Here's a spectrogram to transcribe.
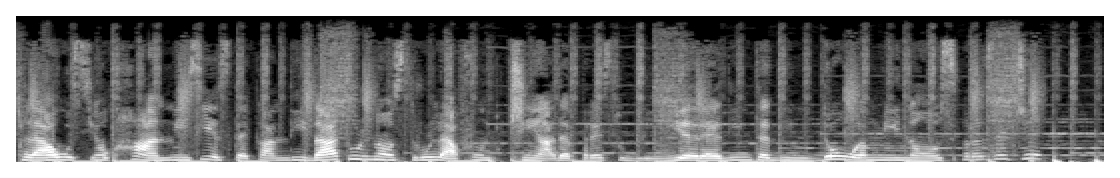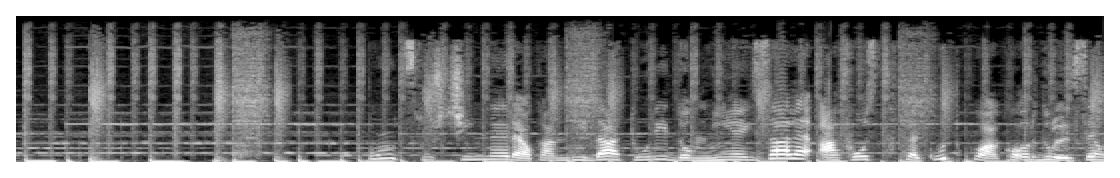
Claus Iohannis este candidatul nostru la funcția de presubliniere dinte din 2019, susținerea candidaturii domniei sale a fost făcut cu acordul său,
